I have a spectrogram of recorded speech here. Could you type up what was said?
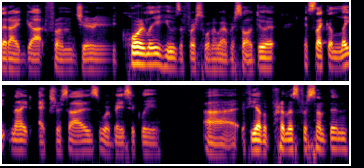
that I got from Jerry Corley. He was the first one who ever saw do it. It's like a late night exercise where basically, uh, if you have a premise for something,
